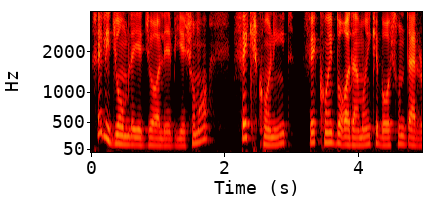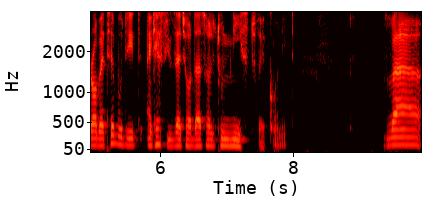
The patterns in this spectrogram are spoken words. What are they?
خیلی جمله جالبیه. شما فکر کنید فکر کنید به آدمایی که باشون در رابطه بودید اگر 13 14 سالتون نیست فکر کنید. و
